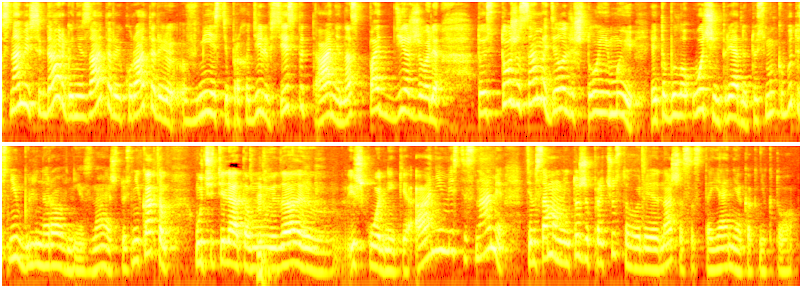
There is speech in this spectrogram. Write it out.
с нами всегда организаторы и кураторы вместе проходили все испытания, нас поддерживали. То есть то же самое делали, что и мы. Это было очень приятно. То есть мы как будто с ними были наравне, знаешь. То есть не как там учителя там, и, да, и школьники, а они вместе с нами. Тем самым они тоже прочувствовали наше состояние, как никто.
